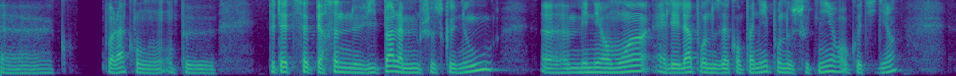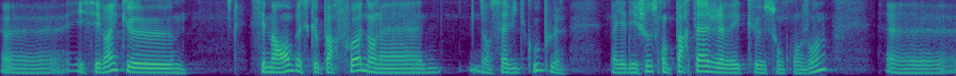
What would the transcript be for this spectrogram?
Euh, voilà, qu'on peut. Peut-être cette personne ne vit pas la même chose que nous, mais néanmoins, elle est là pour nous accompagner, pour nous soutenir au quotidien. Et c'est vrai que c'est marrant parce que parfois, dans, la, dans sa vie de couple, bah, il y a des choses qu'on partage avec euh, son conjoint euh,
